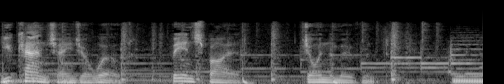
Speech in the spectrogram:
You can change your world. Be inspired. Join the movement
